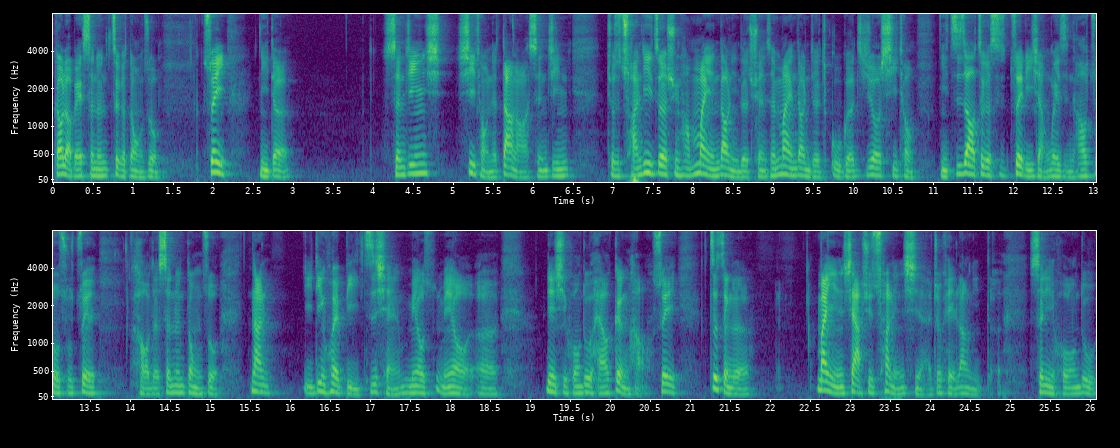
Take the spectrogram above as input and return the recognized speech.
高脚杯深蹲这个动作，所以你的神经系统、你的大脑神经就是传递这个讯号，蔓延到你的全身，蔓延到你的骨骼肌肉系统。你知道这个是最理想位置，然后做出最好的深蹲动作。那一定会比之前没有没有呃练习活动度还要更好，所以这整个蔓延下去串联起来，就可以让你的身体活动度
